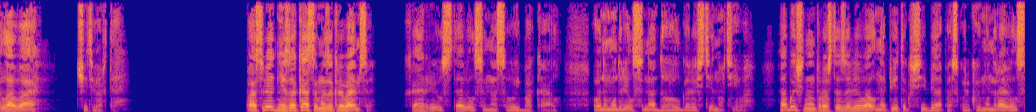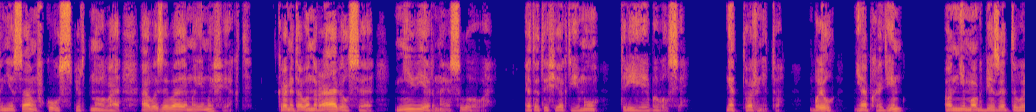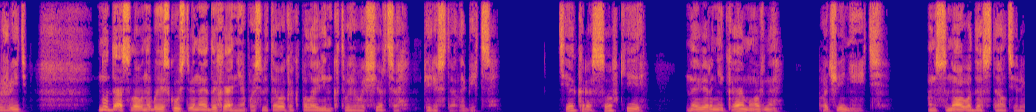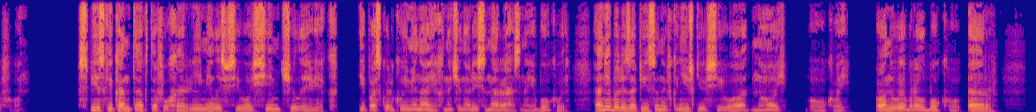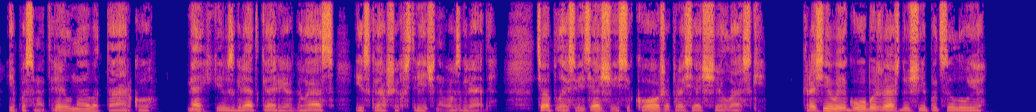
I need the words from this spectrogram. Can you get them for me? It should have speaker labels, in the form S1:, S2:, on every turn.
S1: Глава четвертая. «Последний заказ, и мы закрываемся». Харри уставился на свой бокал. Он умудрился надолго растянуть его. Обычно он просто заливал напиток в себя, поскольку ему нравился не сам вкус спиртного, а вызываемый им эффект. Кроме того, нравился неверное слово. Этот эффект ему требовался. Нет, тоже не то. Был необходим, он не мог без этого жить. Ну да, словно бы искусственное дыхание после того, как половинка твоего сердца перестала биться. Те кроссовки наверняка можно починить. Он снова достал телефон. В списке контактов у Харри имелось всего семь человек, и поскольку имена их начинались на разные буквы, они были записаны в книжке всего одной буквой. Он выбрал букву «Р» и посмотрел на аватарку. Мягкий взгляд карих глаз, искавших встречного взгляда. Теплая светящаяся кожа, просящая ласки. Красивые губы, жаждущие поцелуя.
